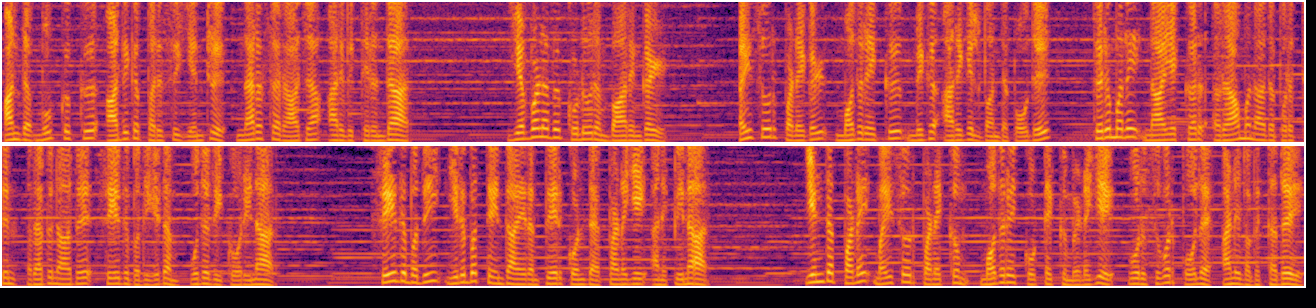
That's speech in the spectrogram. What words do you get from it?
அந்த மூக்குக்கு அதிக பரிசு என்று நரசராஜா அறிவித்திருந்தார். எவ்வளவு கொடூரம் பாருங்கள். மைசூர் படைகள் மதுரைக்கு மிக அருகில் வந்தபோது திருமலை நாயக்கர் ராமநாதபுரத்தின் ரகுநாத சேதுபதியிடம் உதவி கோரினார். சேதுபதி இருபத்தைந்தாயிரம் பேர் கொண்ட படையை அனுப்பினார். இந்த படை மைசூர் படைக்கும் மதுரை கோட்டைக்கும் இடையே ஒரு சுவர் போல அணிவகுத்தது.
